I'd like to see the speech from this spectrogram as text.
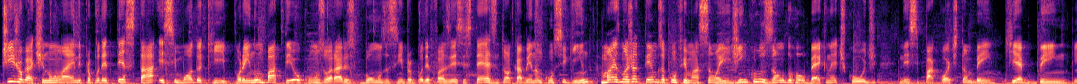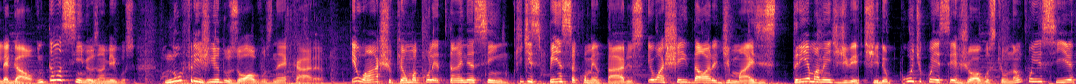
de jogatina online para poder testar esse modo aqui, porém não bateu com os horários bons assim para poder fazer esses testes, então acabei não conseguindo, mas nós já temos a confirmação aí de inclusão do rollback netcode nesse pacote também, que é bem legal. Então assim, meus amigos, no frigir dos ovos, né, cara, eu acho que é uma coletânea assim, que dispensa comentários, eu achei da hora demais, extremamente divertido, eu pude conhecer jogos que eu não conhecia,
